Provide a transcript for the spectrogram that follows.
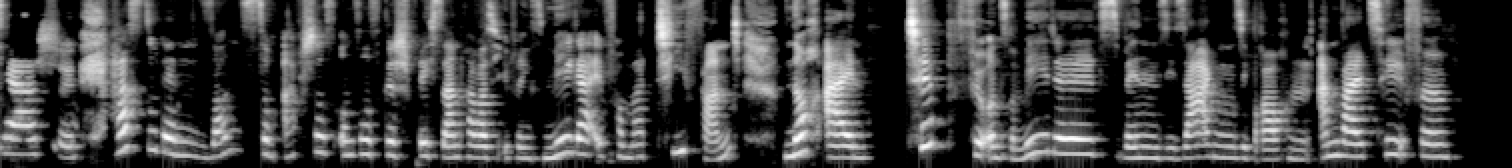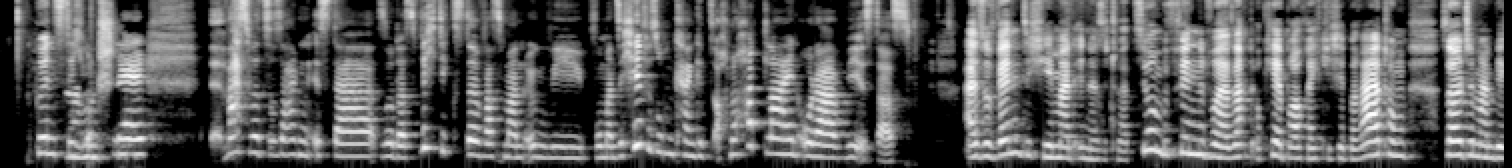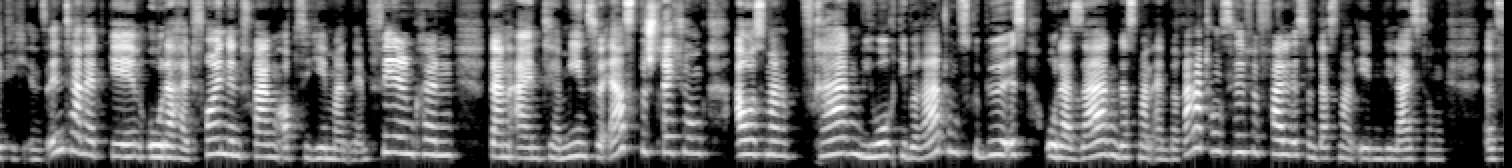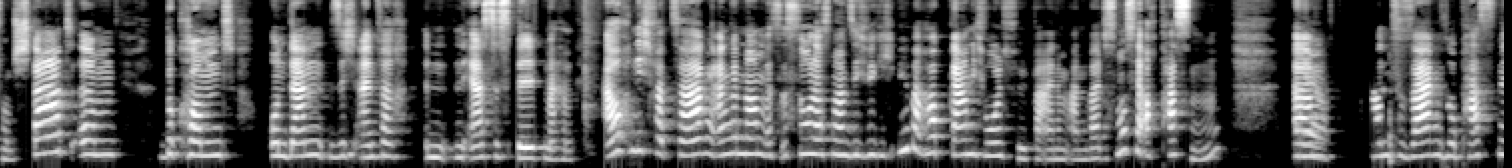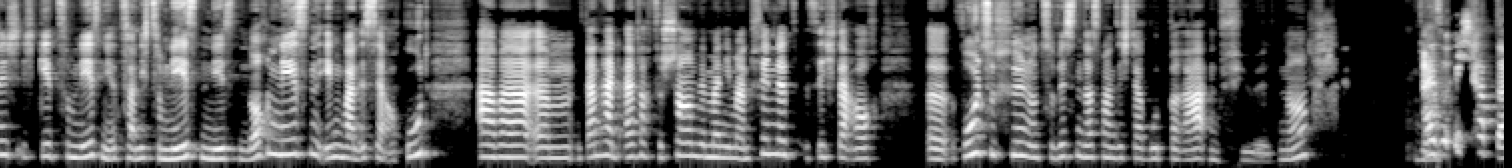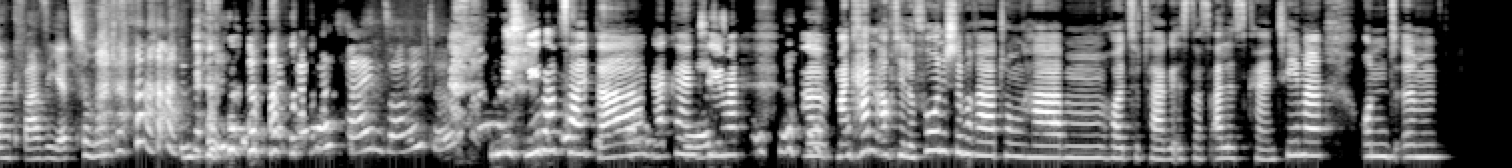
Ja, schön. Hast du denn sonst zum Abschluss unseres Gesprächs, Sandra, was ich übrigens mega informativ fand, noch ein Tipp für unsere Mädels, wenn sie sagen, sie brauchen Anwaltshilfe, günstig mhm. und schnell? Was würdest du sagen, ist da so das Wichtigste, was man irgendwie, wo man sich Hilfe suchen kann? Gibt es auch eine Hotline oder wie ist das? Also wenn sich jemand in einer Situation befindet, wo er sagt, okay, er braucht rechtliche Beratung, sollte man wirklich ins Internet gehen oder halt Freundin fragen, ob sie jemanden empfehlen können, dann einen Termin zur Erstbesprechung ausmachen, fragen, wie hoch die Beratungsgebühr ist oder sagen, dass man ein Beratungshilfefall ist und dass man eben die Leistung äh, vom Staat ähm, bekommt und dann sich einfach ein, ein, erstes Bild machen. Auch nicht verzagen, angenommen, es ist so, dass man sich wirklich überhaupt gar nicht wohlfühlt bei einem Anwalt. Es muss ja auch passen. Ja. Ähm, dann zu sagen, so passt nicht, ich gehe zum nächsten, jetzt zwar nicht zum nächsten, nächsten, noch einen nächsten, irgendwann ist ja auch gut, aber ähm, dann halt einfach zu schauen, wenn man jemand findet, sich da auch äh, wohlzufühlen und zu wissen, dass man sich da gut beraten fühlt. Ne? Ja. Also ich habe dann quasi jetzt schon mal da, wenn was sein sollte. Nicht jederzeit da, gar kein Thema. Äh, man kann auch telefonische Beratungen haben. Heutzutage ist das alles kein Thema. Und ähm,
